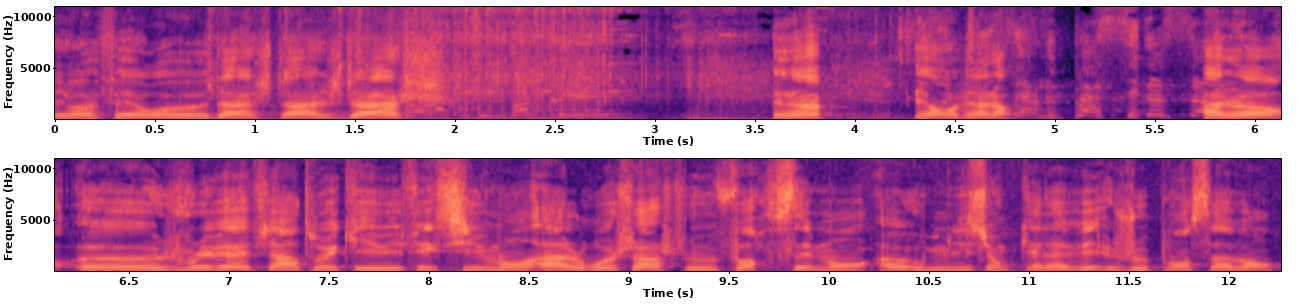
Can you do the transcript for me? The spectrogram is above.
Et on va faire euh, dash, dash, dash. Et hop, et on revient là. Alors, euh, je voulais vérifier un truc et effectivement, elle recharge forcément euh, aux munitions qu'elle avait, je pense, avant.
